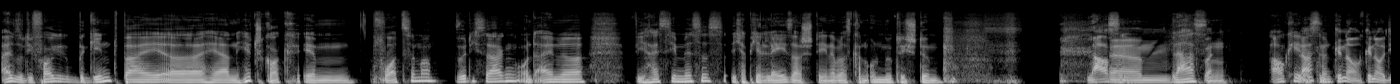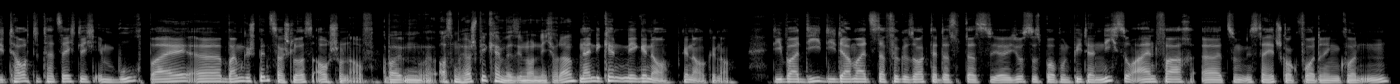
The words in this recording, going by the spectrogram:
Also, die Folge beginnt bei äh, Herrn Hitchcock im Vorzimmer, würde ich sagen. Und eine, wie heißt die Mrs.? Ich habe hier Laser stehen, aber das kann unmöglich stimmen. Larsen. Ähm, Larsen. Ah, okay, das Larsen, könnte, genau, genau. Die tauchte tatsächlich im Buch bei äh, beim Gespensterschloss auch schon auf. aber im, aus dem Hörspiel kennen wir sie noch nicht, oder? Nein, die kennen, nee, genau, genau, genau. Die war die, die damals dafür gesorgt hat, dass, dass äh, Justus, Bob und Peter nicht so einfach äh, zum Mr. Hitchcock vordringen konnten,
